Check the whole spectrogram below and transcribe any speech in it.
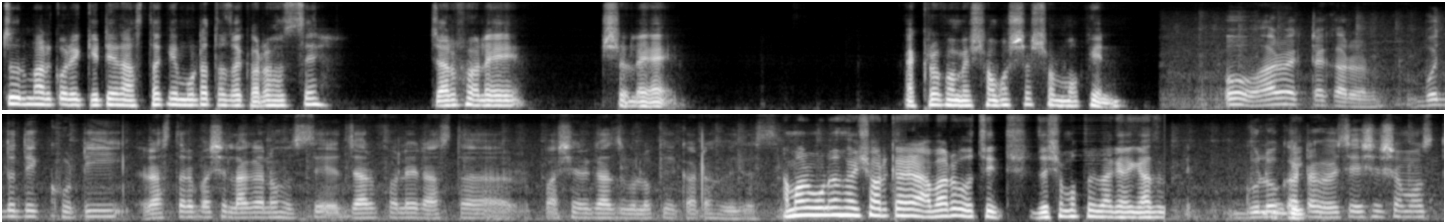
চুরমার করে কেটে রাস্তাকে মোটা তাজা করা হচ্ছে। যার ফলে আসলে একরকমের সমস্যার সম্মুখীন। ও আরও একটা কারণ। বৈদ্যুতিক খুঁটি রাস্তার পাশে লাগানো হচ্ছে যার ফলে রাস্তার পাশের গাছগুলোকে কাটা হয়ে যাচ্ছে। আমার মনে হয় সরকারের আবারও উচিত যে সমস্ত জায়গায় গাছগুলো কাটা হয়েছে সে সমস্ত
